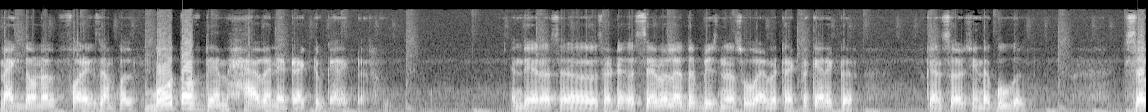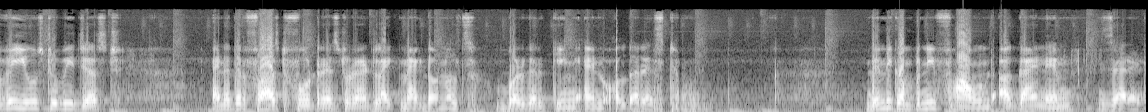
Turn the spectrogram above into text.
McDonald's for example. Both of them have an attractive character. And there are uh, uh, several other business who have attractive character. You can search in the google. Subway used to be just another fast food restaurant like mcdonald's burger king and all the rest. Then the company found a guy named jared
